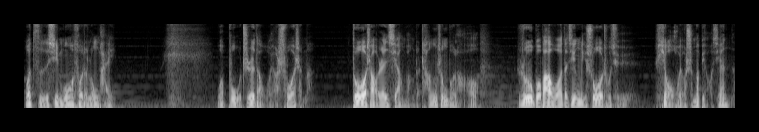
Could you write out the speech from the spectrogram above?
我仔细摸索着龙牌，我不知道我要说什么。多少人向往着长生不老，如果把我的经历说出去，又会有什么表现呢？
